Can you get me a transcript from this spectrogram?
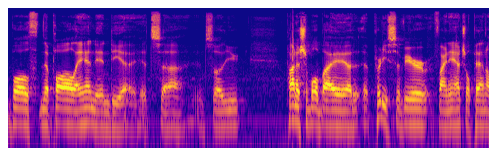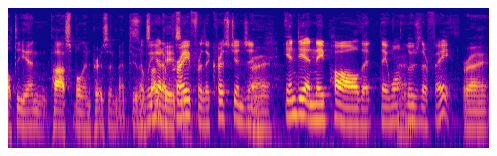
both Nepal and India. It's uh, and so you punishable by a, a pretty severe financial penalty and possible imprisonment too. So in we got to pray for the Christians in Right. India and Nepal that they won't lose their faith. Right.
